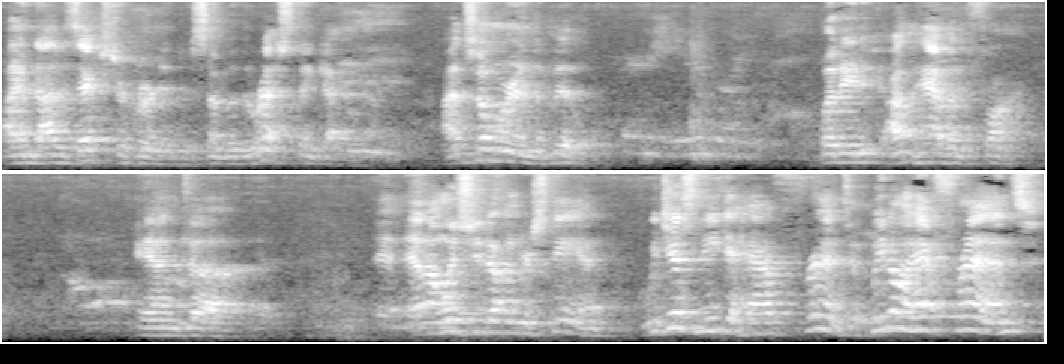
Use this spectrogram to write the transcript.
I am not as extroverted as some of the rest think I am. I'm somewhere in the middle. But it, I'm having fun. And, uh, and I want you to understand, we just need to have friends. If we don't have friends,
